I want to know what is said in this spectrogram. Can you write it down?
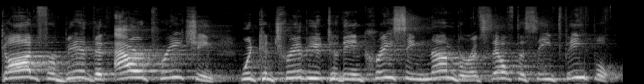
God forbid that our preaching would contribute to the increasing number of self deceived people.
